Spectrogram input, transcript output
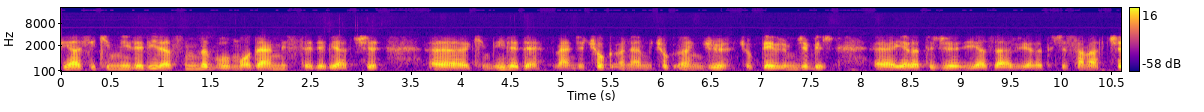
siyasi kimliğiyle değil aslında bu modernist edebiyatçı e, kimliğiyle de bence çok önemli, çok öncü, çok devrimci bir e, yaratıcı yazar, yaratıcı sanatçı.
